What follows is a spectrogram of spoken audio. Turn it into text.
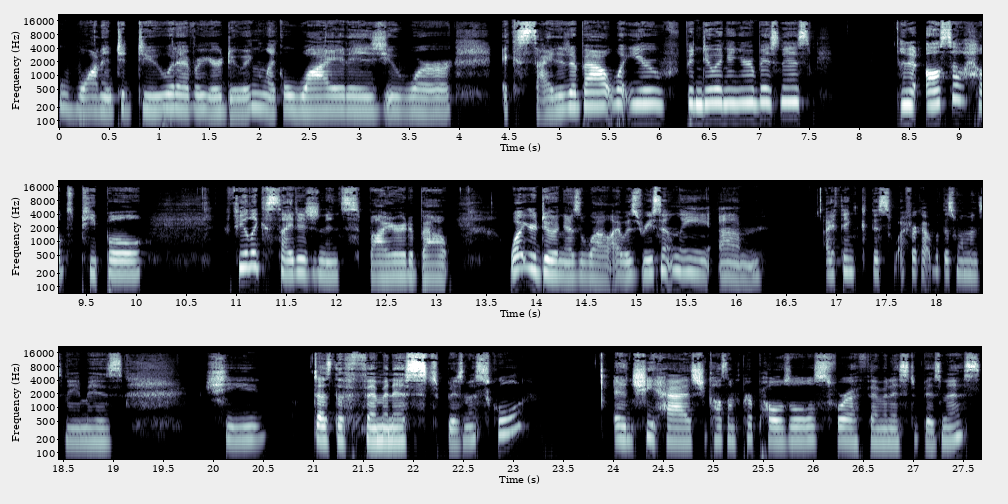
wanted to do whatever you're doing, like why it is you were excited about what you've been doing in your business. And it also helps people feel excited and inspired about what you're doing as well. I was recently, um, I think this, I forgot what this woman's name is. She does the feminist business school and she has she calls them proposals for a feminist business.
